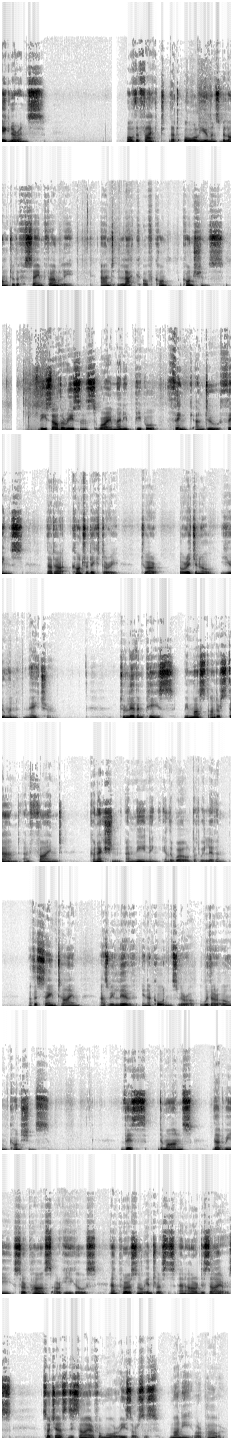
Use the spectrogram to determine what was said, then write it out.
Ignorance of the fact that all humans belong to the same family and lack of con- conscience. These are the reasons why many people think and do things that are contradictory to our original human nature. To live in peace, we must understand and find connection and meaning in the world that we live in, at the same time as we live in accordance with our own conscience. This demands that we surpass our egos and personal interests and our desires, such as desire for more resources, money, or power.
